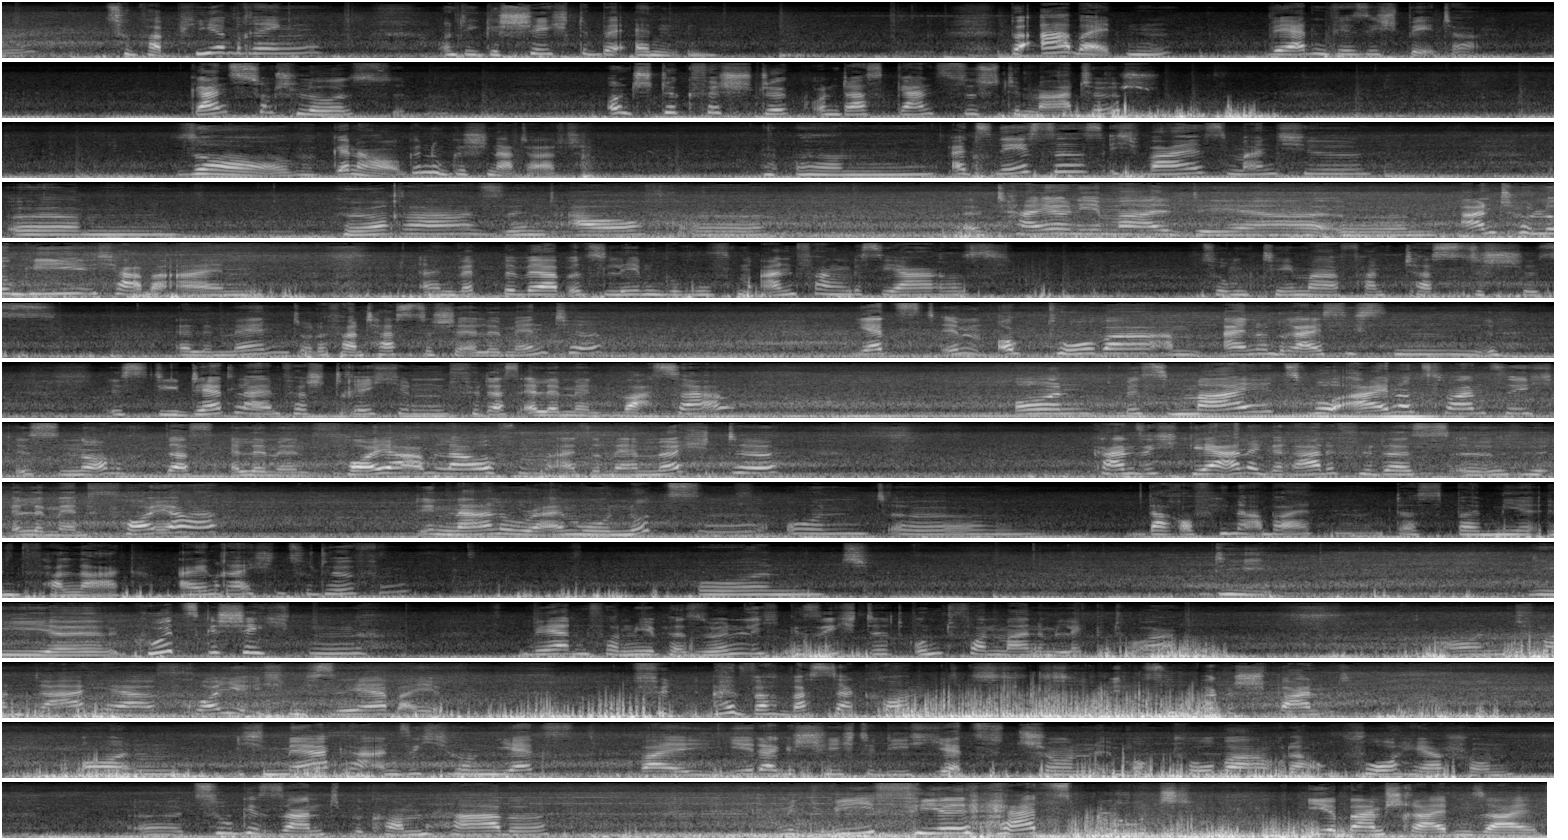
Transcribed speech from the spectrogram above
zu Papier bringen und die Geschichte beenden. Bearbeiten werden wir sie später. Ganz zum Schluss und Stück für Stück und das ganz systematisch. So, genau, genug geschnattert. Ähm, als nächstes, ich weiß, manche ähm, Hörer sind auch äh, Teilnehmer der äh, Anthologie. Ich habe einen, einen Wettbewerb ins Leben gerufen Anfang des Jahres zum Thema fantastisches Element oder fantastische Elemente. Jetzt im Oktober, am 31. ist die Deadline verstrichen für das Element Wasser. Und bis Mai 2021 ist noch das Element Feuer am Laufen. Also wer möchte, kann sich gerne gerade für das äh, Element Feuer den NaNoWriMo nutzen und äh, darauf hinarbeiten, das bei mir im Verlag einreichen zu dürfen. Und die, die äh, Kurzgeschichten werden von mir persönlich gesichtet und von meinem Lektor. Und von daher freue ich mich sehr bei einfach, was da kommt. Ich, bin super gespannt. Und ich merke an sich schon jetzt bei jeder Geschichte, die ich jetzt schon im Oktober oder auch vorher schon äh, zugesandt bekommen habe, mit wie viel Herzblut ihr beim Schreiben seid.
